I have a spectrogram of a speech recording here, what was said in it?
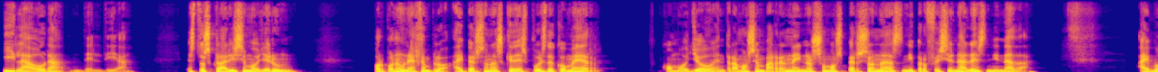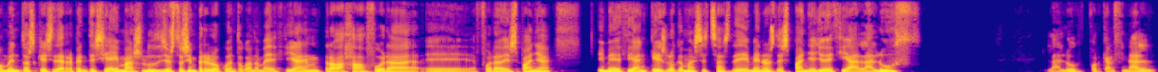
y la hora del día. Esto es clarísimo, Jerún. Por poner un ejemplo, hay personas que después de comer, como yo, entramos en barrena y no somos personas, ni profesionales, ni nada hay momentos que si de repente, si hay más luz, yo esto siempre lo cuento, cuando me decían, trabajaba fuera, eh, fuera de España y me decían, ¿qué es lo que más echas de menos de España? Yo decía, la luz. La luz, porque al final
